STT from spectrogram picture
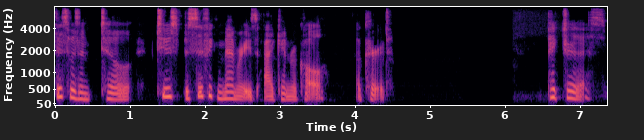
This was until two specific memories I can recall occurred. Picture this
